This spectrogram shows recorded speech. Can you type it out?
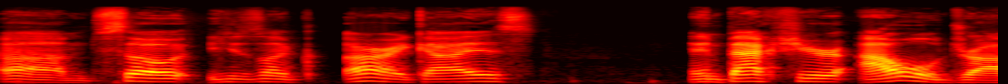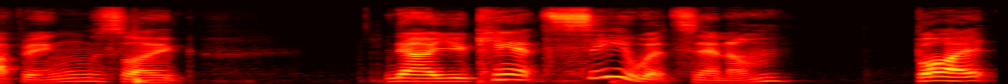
Um, so he's like, "All right, guys," and back to your owl droppings. Like, now you can't see what's in them, but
